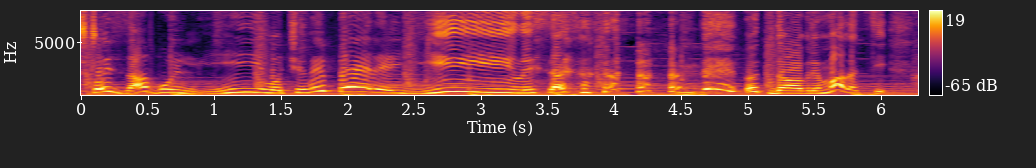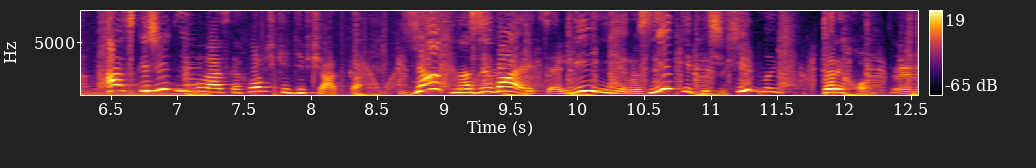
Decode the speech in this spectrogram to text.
щось заболіло, чи ви переїлися. От добре, молодці. Скажіть мені, будь ласка, хлопчики і дівчатка, як називаються лінії розмітки пішохідної переходу? Е,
